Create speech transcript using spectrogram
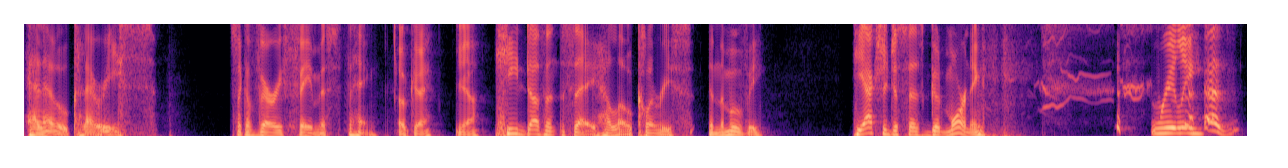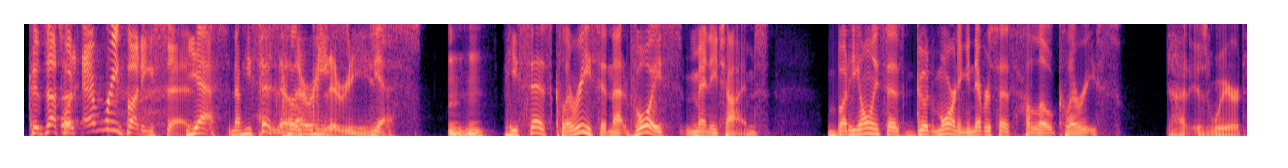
"Hello, Clarice." It's like a very famous thing. Okay, yeah. He doesn't say "Hello, Clarice" in the movie. He actually just says "Good morning." Really? Yes. Because that's what everybody says. Yes. Now he says Hello, Clarice. Clarice. Yes. Mm-hmm. He says Clarice in that voice many times, but he only says good morning. He never says hello, Clarice. That is weird.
